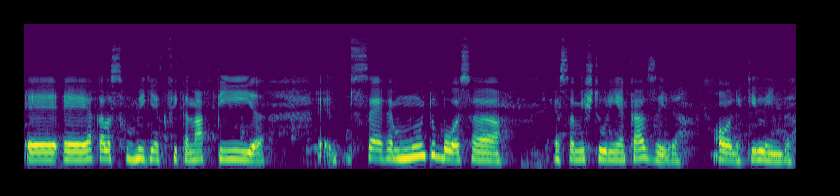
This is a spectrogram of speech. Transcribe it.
é, é aquelas formiguinhas que fica na pia. É, serve, é muito boa essa, essa misturinha caseira. Olha que linda.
